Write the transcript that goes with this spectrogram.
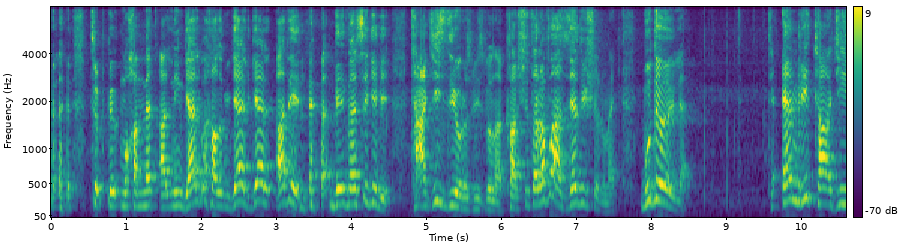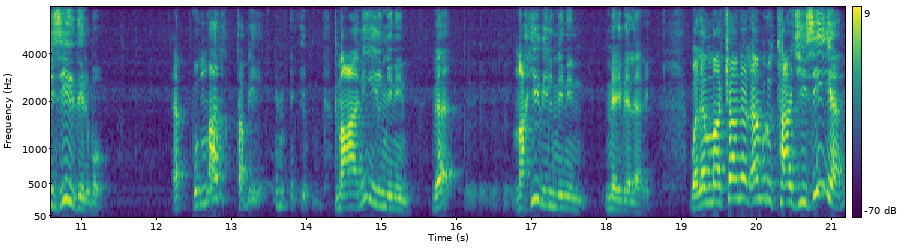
Tıpkı Muhammed Ali'nin gel bakalım gel gel hadi demesi gibi. Taciz diyoruz biz buna. Karşı tarafı azze düşürmek. Bu da öyle. Te- Emri tacizidir bu. Hep bunlar tabi mani ilminin ve e, nahiv ilminin meyveleri. وَلَمَّا كَانَ الْاَمْرُ تَعْجِزِيًّا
